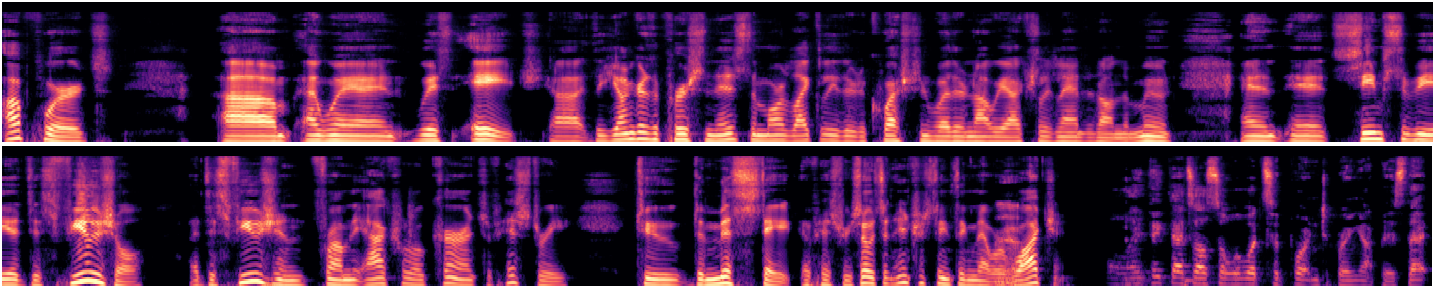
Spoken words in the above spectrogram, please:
upwards. Um, and when with age, uh, the younger the person is, the more likely they're to question whether or not we actually landed on the moon. And it seems to be a diffusal, a diffusion from the actual occurrence of history to the myth state of history. So it's an interesting thing that we're Yeah. watching. Well, I think that's also what's important to bring up is that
